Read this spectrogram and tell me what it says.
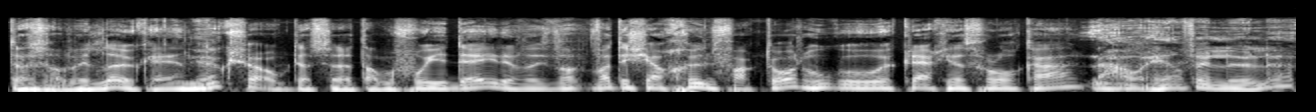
Dat is wel weer leuk, hè? En Ja. luxe ook, dat ze dat allemaal voor je deden. Wat, wat is jouw gunfactor? Hoe, hoe krijg je dat voor elkaar? Nou, heel veel lullen.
